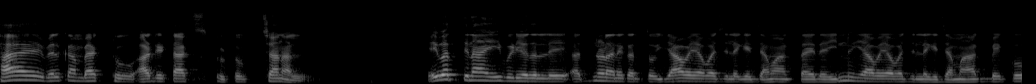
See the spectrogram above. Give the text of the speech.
Hi welcome back to R D talks YouTube channel ಇವತ್ತಿನ ಈ ವಿಡಿಯೋದಲ್ಲಿ ಹದಿನೇಳನೇ ಕಂತು ಯಾವ ಯಾವ ಜಿಲ್ಲೆಗೆ ಜಮಾ ಆಗ್ತಾ ಇದೆ, ಇನ್ನು ಯಾವ ಯಾವ ಜಿಲ್ಲೆಗೆ ಜಮಾ ಆಗಬೇಕು,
